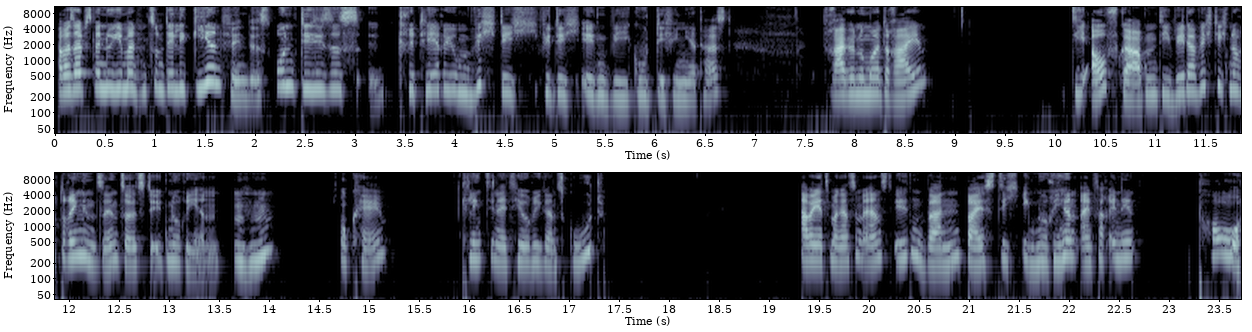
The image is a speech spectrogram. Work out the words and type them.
Aber selbst wenn du jemanden zum Delegieren findest und dieses Kriterium wichtig für dich irgendwie gut definiert hast, Frage Nummer drei. Die Aufgaben, die weder wichtig noch dringend sind, sollst du ignorieren. Mhm. Okay. Klingt in der Theorie ganz gut. Aber jetzt mal ganz im Ernst, irgendwann beißt dich Ignorieren einfach in den Po.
